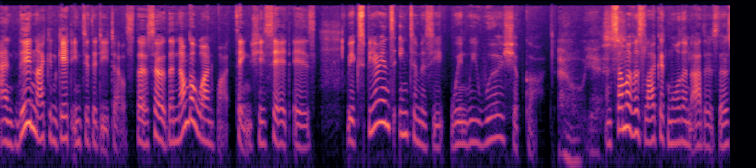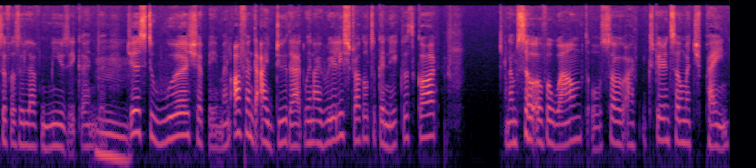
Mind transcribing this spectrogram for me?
and then I can get into the details. So, so the number one thing she said is we experience intimacy when we worship God. Oh, yes. And some of us like it more than others, those of us who love music and uh, just to worship Him. And often I do that when I really struggle to connect with God and I'm so overwhelmed or so I've experienced so much pain.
